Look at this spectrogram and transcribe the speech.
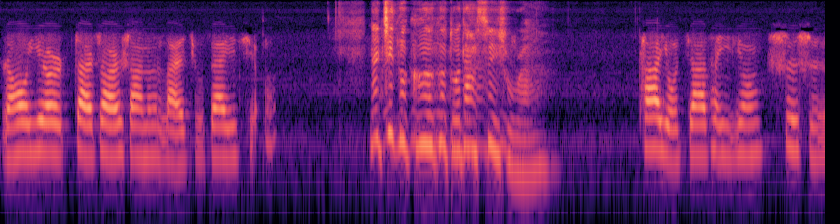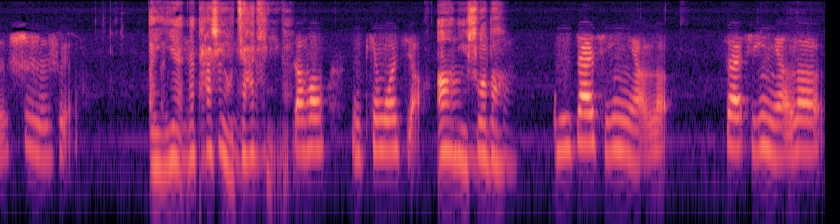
然后一而再再而三的来，就在一起了。那这个哥哥多大岁数啊？他有家，他已经四十四十岁了。哎呀，那他是有家庭的。然后你听我讲啊，你说吧。我们在一起一年了，在一起一年了，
